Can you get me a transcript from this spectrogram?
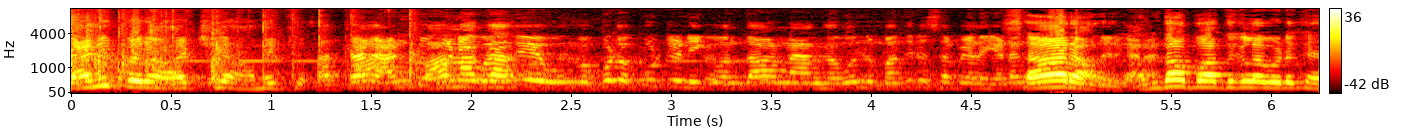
தனிப்பெரும் ஆட்சியை அமைக்கும். சார் அன்புமணி வந்து உங்க கூட கூட்டணிக்கு வந்தா நாங்க வந்து மந்திரி சபையில இடம் சார் வந்தா பாத்துக்கலாம் விடுங்க.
